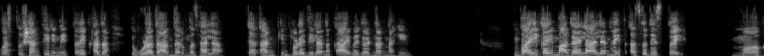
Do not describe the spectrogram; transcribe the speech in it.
वास्तुशांतीनिमित्त एखादा एवढा दान धर्म झाला त्यात आणखीन थोडे दिल्यानं काय बिघडणार नाही? बाई काही मागायला आल्या नाहीत असं दिसतंय. मग?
